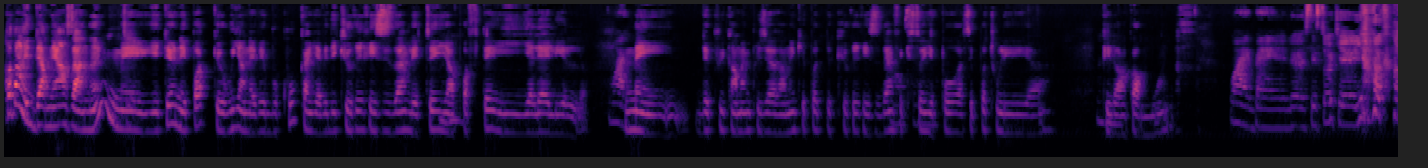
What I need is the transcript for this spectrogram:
pas dans les dernières années mais il était une époque que oui il y en avait beaucoup quand il y avait des curés résidents l'été ils en mm-hmm. profitaient ils allaient à l'île ouais. mais depuis quand même plusieurs années qu'il n'y a pas de curé résident fait que ça il est pas c'est pas tous les euh, puis là mm-hmm. encore moins Ouais, ben là, c'est sûr qu'il y a comme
